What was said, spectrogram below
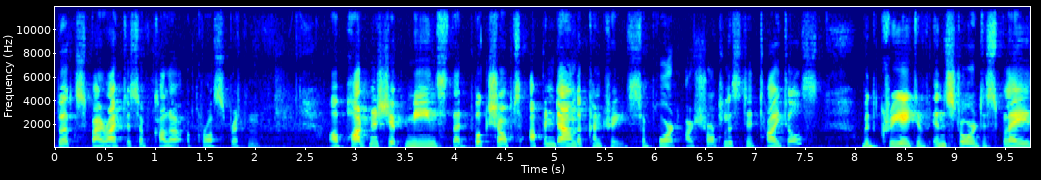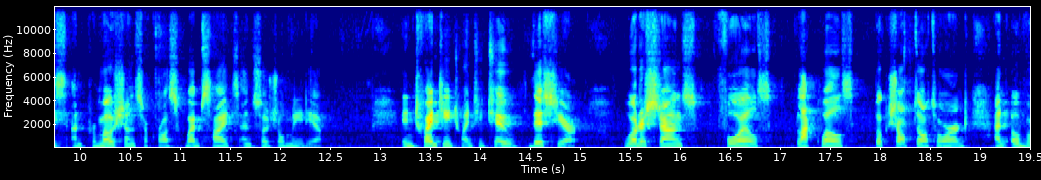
books by writers of color across Britain. Our partnership means that bookshops up and down the country support our shortlisted titles with creative in-store displays and promotions across websites and social media. In 2022, this year, Waterstones, Foyles, Blackwell's, bookshop.org, and over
